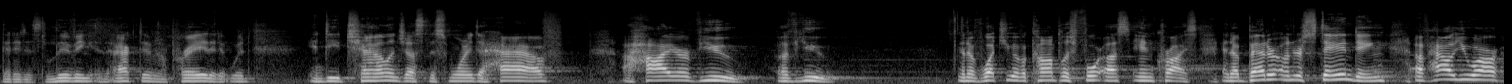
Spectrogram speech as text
that it is living and active. And I pray that it would indeed challenge us this morning to have a higher view of you and of what you have accomplished for us in Christ, and a better understanding of how you are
